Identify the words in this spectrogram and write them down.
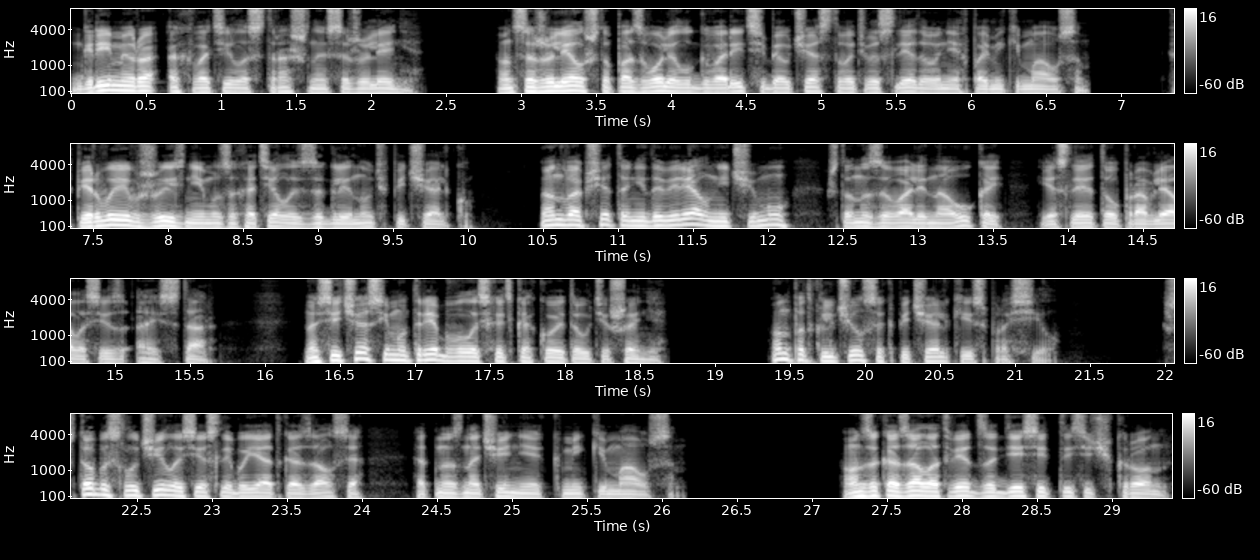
Гримера охватило страшное сожаление. Он сожалел, что позволил уговорить себя участвовать в исследованиях по Микки Маусам. Впервые в жизни ему захотелось заглянуть в печальку. Он вообще-то не доверял ничему, что называли наукой, если это управлялось из iStar. Но сейчас ему требовалось хоть какое-то утешение. Он подключился к печальке и спросил. Что бы случилось, если бы я отказался от назначения к Микки Маусам? Он заказал ответ за 10 тысяч крон.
